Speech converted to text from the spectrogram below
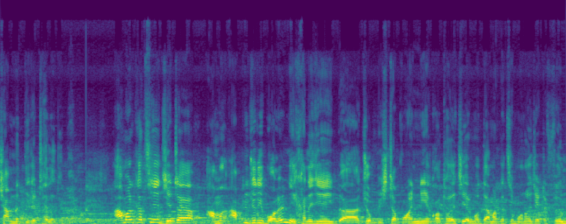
সামনের দিকে ঠেলে দেবে। আমার কাছে যেটা আপনি যদি বলেন এখানে যে চব্বিশটা পয়েন্ট নিয়ে কথা হয়েছে, এর মধ্যে আমার কাছে মনে হয় যে একটা ফিল্ম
